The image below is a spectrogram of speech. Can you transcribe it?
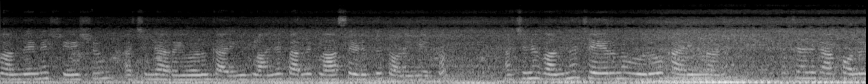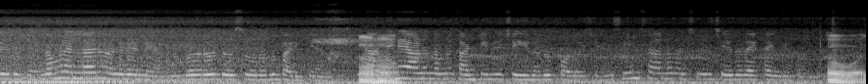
വന്നതിന് ശേഷം അച്ഛന്റെ അറിവുകളും കാര്യങ്ങളും ഞാൻ പറഞ്ഞ ക്ലാസ് എടുത്ത് തുടങ്ങിയപ്പോൾ അച്ഛന് വന്ന് ചേർന്ന ഓരോ കാര്യങ്ങളാണ് അത് ഫോളോ ചെയ്ത് പോയി നമ്മളെല്ലാവരും അങ്ങനെ തന്നെയാണ്. നമ്മൾ ഓരോ ദിവസം ഓരോന്നും പഠിക്കുകയാണ്. അതിനെയാണ് നമ്മൾ കണ്ടിന്യൂ ചെയ്യുന്നത് ഫോളോ ചെയ്യുന്നത്. സെയിം സാധനം അച്ഛൻ ചെയ്തതായിട്ട് എനിക്ക് തോന്നുന്നു. ഓ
